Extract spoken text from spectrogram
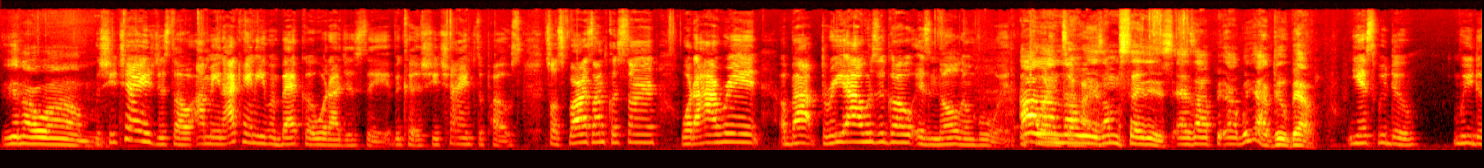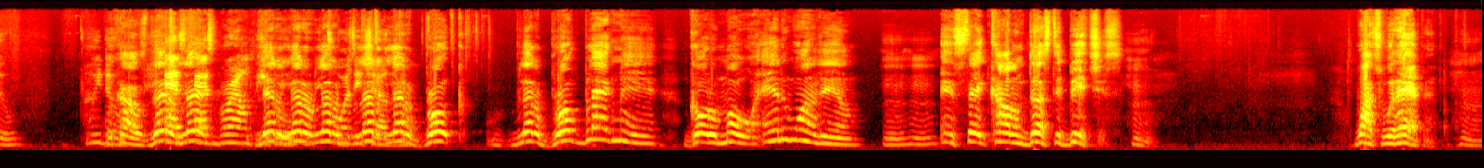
you know, um, But she changed it, so I mean, I can't even back up what I just said because she changed the post. So as far as I'm concerned, what I read about three hours ago is null and void. all I know is I'm gonna say this as I uh, we gotta do better. yes, we do, we do, we do. Because let as, a, let, as brown people, let a, let a, let a, let a, let a broke let a broke black man go to Mo or any one of them Mm-hmm. and say call them dusty bitches. Hmm. Watch what happen. Hmm.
